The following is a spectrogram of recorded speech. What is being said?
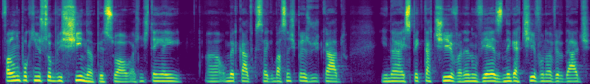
Falando um pouquinho sobre China, pessoal, a gente tem aí uh, um mercado que segue bastante prejudicado e na expectativa, né, num viés negativo, na verdade,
